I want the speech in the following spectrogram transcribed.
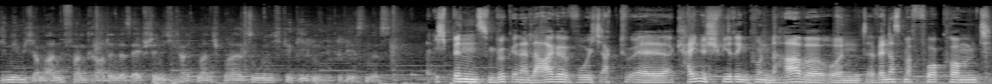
die nämlich am Anfang gerade in der Selbstständigkeit manchmal so nicht gegeben gewesen ist. Ich bin zum Glück in einer Lage, wo ich aktuell keine schwierigen Kunden habe und äh, wenn das mal vorkommt,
